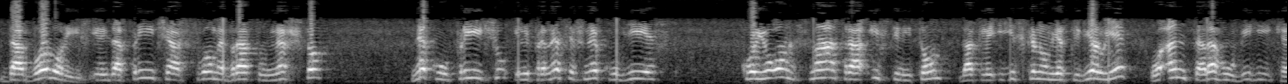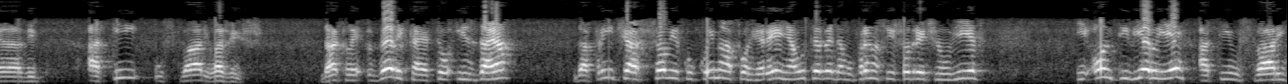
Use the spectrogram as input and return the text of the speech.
da govoriš ili da pričaš svome bratu nešto neku priču ili preneseš neku vijest koju on smatra istinitom, dakle i iskrenom jer ti vjeruje, wa anta lahu bihi kadhib. A ti u stvari lažiš. Dakle, velika je to izdaja da pričaš čovjeku koji ima pohjerenja u tebe, da mu prenosiš određenu vijest i on ti vjeruje, a ti u stvari,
